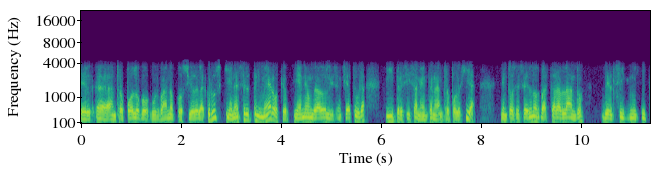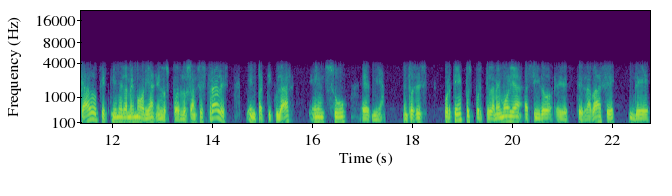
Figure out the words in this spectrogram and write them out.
el eh, antropólogo urbano Cosío de la Cruz, quien es el primero que obtiene un grado de licenciatura y precisamente en antropología. Entonces él nos va a estar hablando del significado que tiene la memoria en los pueblos ancestrales, en particular en su etnia. Entonces, ¿por qué? Pues porque la memoria ha sido este, la base de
